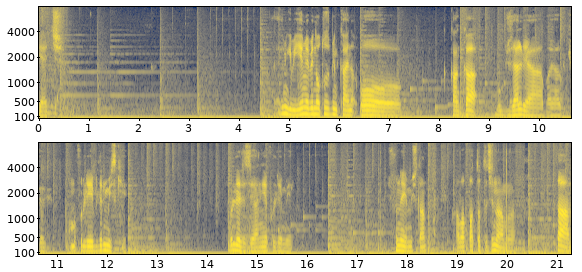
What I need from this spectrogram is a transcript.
Geç. Dediğim gibi 20 bin 30 bin kaynak. Oo kanka Bu güzel ya bayağı bir köy. Ama fullleyebilir miyiz ki? Fulleriz ya niye fulllemeyelim? Şu neymiş lan? Hava patlatıcı namı. Tamam.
